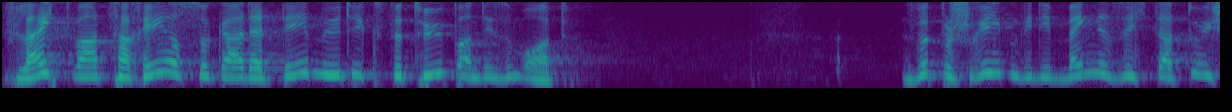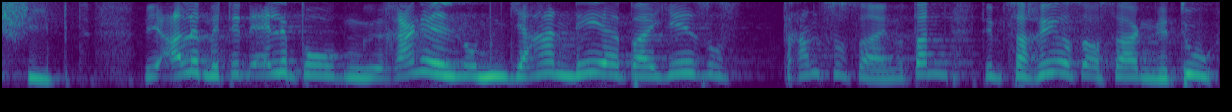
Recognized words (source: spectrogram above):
Vielleicht war Zachäus sogar der demütigste Typ an diesem Ort. Es wird beschrieben, wie die Menge sich da durchschiebt, wie alle mit den Ellenbogen rangeln, um ein Jahr näher bei Jesus dran zu sein. Und dann dem Zachäus auch sagen, du,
